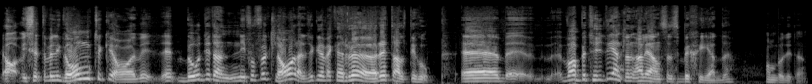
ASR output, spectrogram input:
Ja, vi sätter väl igång tycker jag. Eh, Budgeten, ni får förklara. Jag tycker det verkar rörigt alltihop. Eh, eh, vad betyder egentligen Alliansens besked om budgeten?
